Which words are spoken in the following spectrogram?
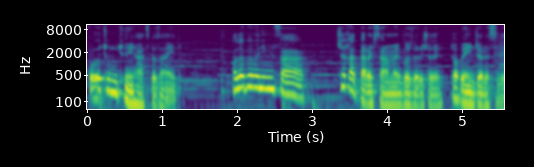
خودتون می‌تونید حدس بزنید. حالا ببینیم این فرد چقدر براش سرمایه گذاری شده تا به اینجا رسیده.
